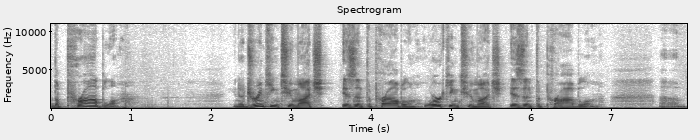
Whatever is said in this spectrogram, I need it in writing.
the problem. You know, drinking too much isn't the problem. Working too much isn't the problem. Um,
